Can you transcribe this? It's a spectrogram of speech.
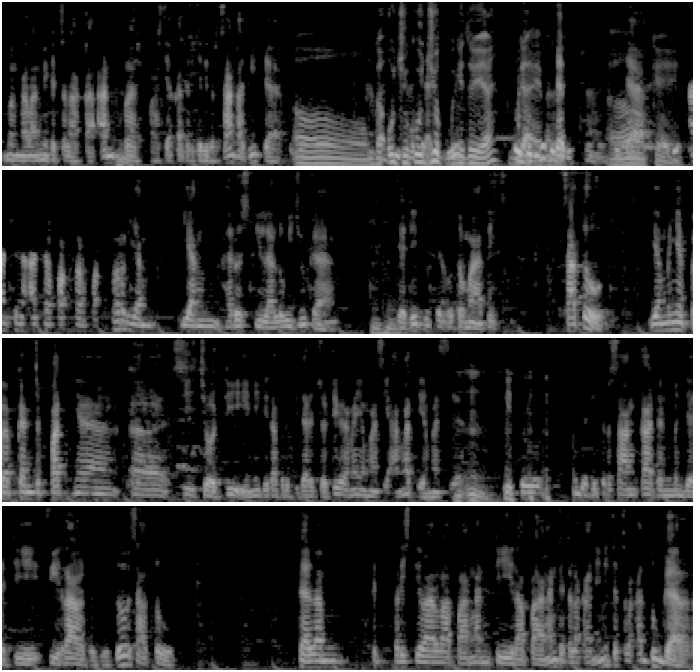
mengalami kecelakaan hmm. pasti akan terjadi tersangka tidak. Oh, enggak ujuk-ujuk begitu ya? Enggak ya, Tidak. Oh, tidak. Okay. Jadi ada ada faktor-faktor yang yang harus dilalui juga. Hmm. Jadi tidak otomatis satu yang menyebabkan cepatnya uh, si Jody ini kita berbicara Jody karena yang masih hangat ya Mas ya. -hmm. Itu menjadi tersangka dan menjadi viral begitu satu. Dalam peristiwa lapangan di lapangan kecelakaan ini kecelakaan tunggal.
